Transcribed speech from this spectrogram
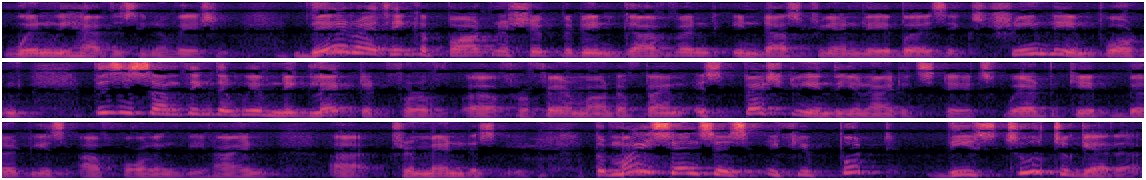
when we have this innovation. There, I think a partnership between government, industry, and labor is extremely important. This is something that we've neglected for a, uh, for a fair amount of time, especially in the United States, where the capabilities are falling behind uh, tremendously. But my sense is if you put these two together,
